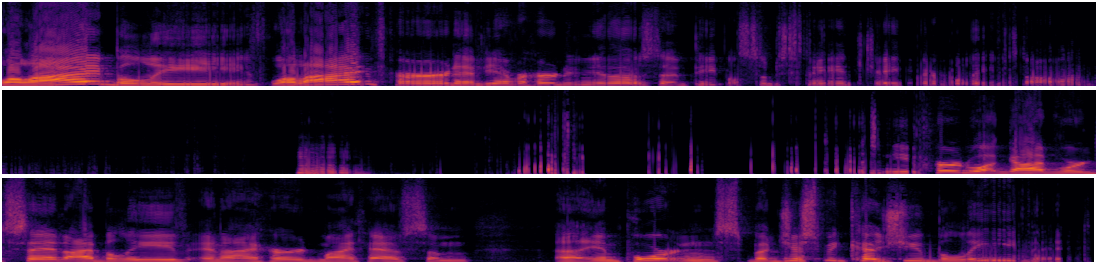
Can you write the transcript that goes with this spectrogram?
Well, I believe, well, I've heard, have you ever heard any of those that people substantiate their beliefs on? Hmm. You've heard what God's word said, I believe, and I heard might have some uh, importance, but just because you believe it,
